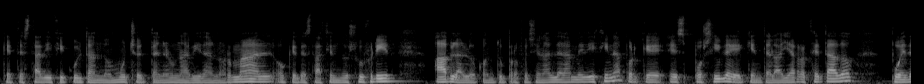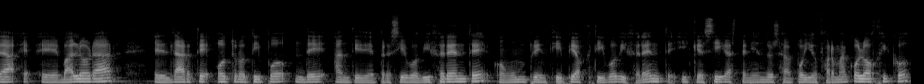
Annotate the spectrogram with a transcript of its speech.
que te está dificultando mucho tener una vida normal o que te está haciendo sufrir, háblalo con tu profesional de la medicina porque es posible que quien te lo haya recetado pueda eh, eh, valorar el darte otro tipo de antidepresivo diferente con un principio activo diferente y que sigas teniendo ese apoyo farmacológico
